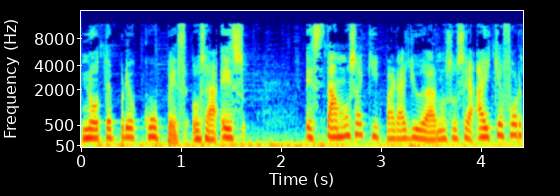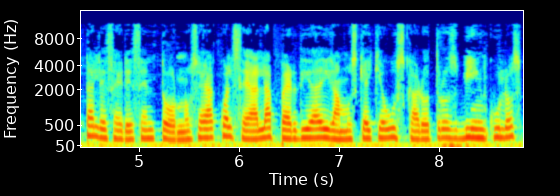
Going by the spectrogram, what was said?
no te preocupes, o sea, es estamos aquí para ayudarnos, o sea, hay que fortalecer ese entorno, sea cual sea la pérdida, digamos que hay que buscar otros vínculos,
